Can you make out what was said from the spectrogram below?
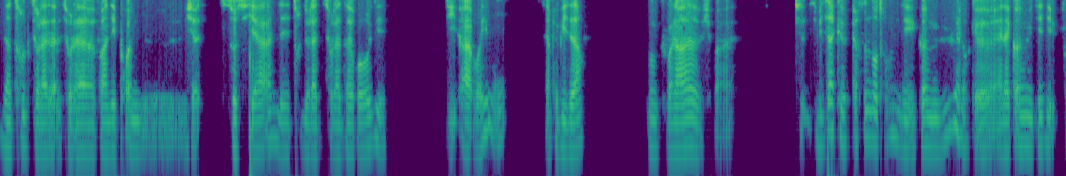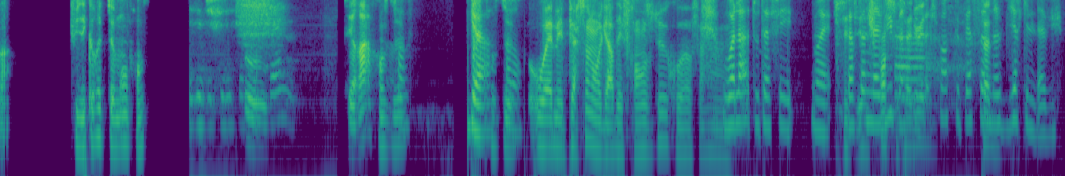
d'un truc sur la sur la enfin des problèmes de, sociaux, des trucs de la sur la drogue. Et je dis ah oui bon, c'est un peu bizarre. Donc voilà, je sais pas. C'est bizarre que personne d'entre vous n'ait quand même vu alors qu'elle a quand même été enfin diffusée correctement en France. Et c'est diffusé sur Oh. quelle chaîne C'est rare. France 2. France- Gars, France deux. pardon. Ouais, mais personne n'a regardé France 2, quoi. Enfin, Voilà, tout à fait. Ouais, personne l'a vu parce que je pense que personne n'ose dire qu'il l'a vu.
